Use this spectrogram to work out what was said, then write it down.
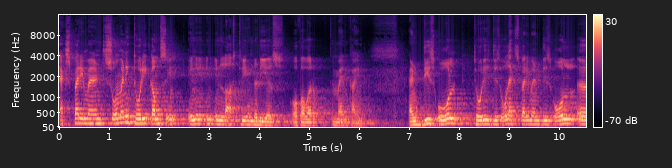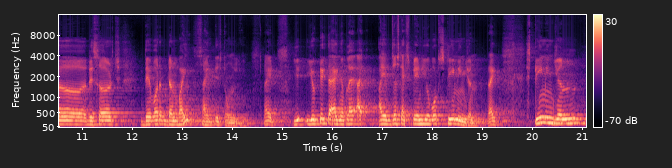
experiment so many theory comes in in, in in last 300 years of our mankind. And these all theories these all experiment these all uh, research they were done by scientists only right? You, you take the example I, I have just explained you about steam engine right? Steam engine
